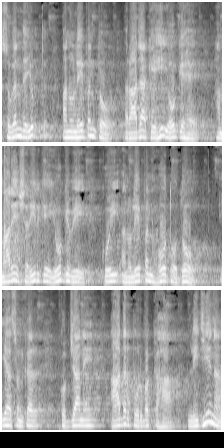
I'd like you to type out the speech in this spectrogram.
सुगंध युक्त अनुलेपन तो राजा के ही योग्य है। हमारे शरीर के योग्य भी कोई अनुलेपन हो तो दो। यह सुनकर कुब्जा ने आदर पूर्वक कहा, लीजिए ना,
